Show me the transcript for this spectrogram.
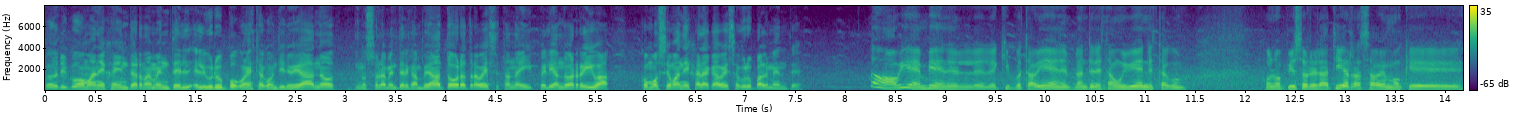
Rodri, ¿cómo manejan internamente el, el, grupo con esta continuidad? ¿no? no solamente el campeonato, ahora otra vez están ahí peleando arriba. ¿Cómo se maneja la cabeza grupalmente? No, bien, bien, el, el equipo está bien, el plantel está muy bien, está con, con los pies sobre la tierra, sabemos que,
